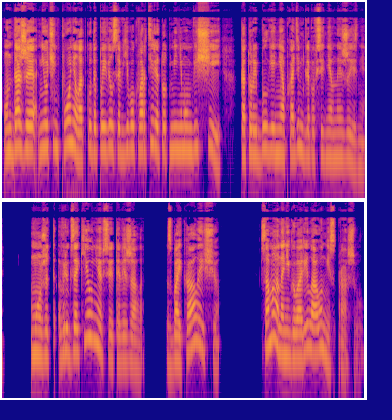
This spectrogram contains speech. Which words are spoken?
Он даже не очень понял, откуда появился в его квартире тот минимум вещей, который был ей необходим для повседневной жизни. Может, в рюкзаке у нее все это лежало? С Байкала еще? Сама она не говорила, а он не спрашивал.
